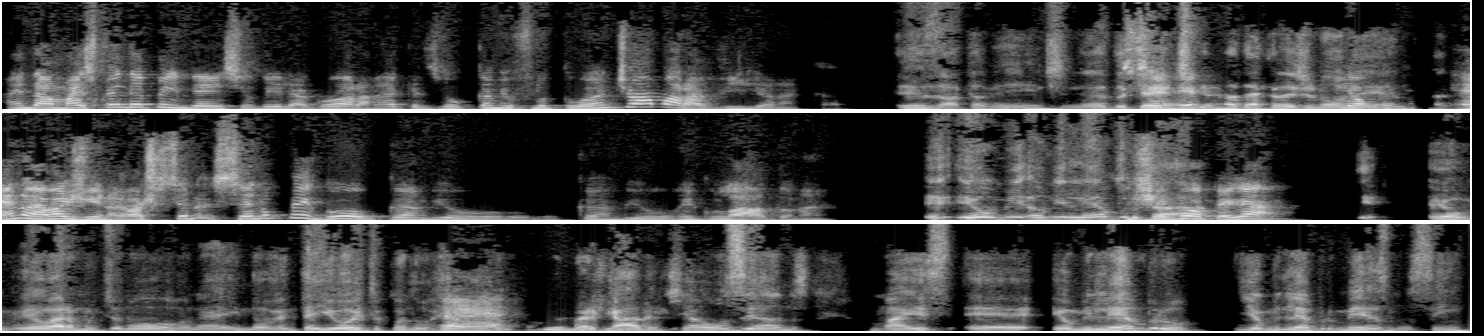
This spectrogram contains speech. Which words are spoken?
Ainda mais com a independência dele agora né quer dizer o câmbio flutuante é uma maravilha né cara Exatamente, né? Do que a gente viu na década de 90. Eu, é, não, imagina, eu acho que você, você não pegou o câmbio, o câmbio regulado, né? Eu, eu, me, lembro. Você da... chegou a pegar? Eu, eu era muito novo, né? Em 98, quando é, quando o mercado eu tinha 11 anos. Mas é, eu me lembro, e eu me lembro mesmo, assim,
